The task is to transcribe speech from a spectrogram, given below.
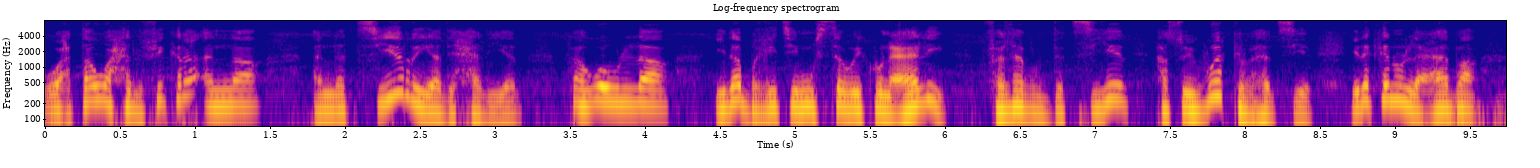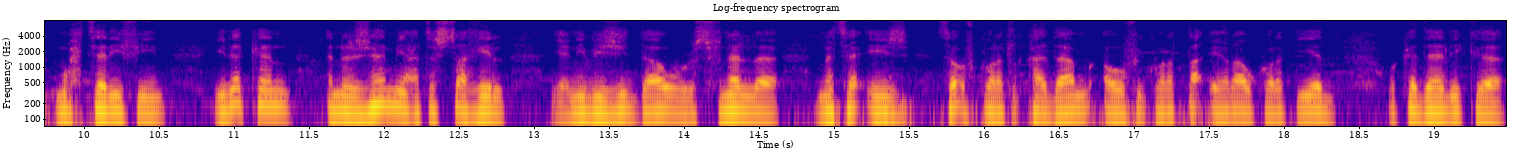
وعطاو واحد الفكرة ان أن التسيير الرياضي حاليا فهو ولا اذا بغيتي مستوى يكون عالي فلا بد التسيير خاصو يواكب هذا التسيير. إذا كانوا اللعابة محترفين إذا كان أن الجامعة تشتغل يعني بجدة وشفنا النتائج سواء في كرة القدم أو في كرة الطائرة وكره اليد وكذلك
